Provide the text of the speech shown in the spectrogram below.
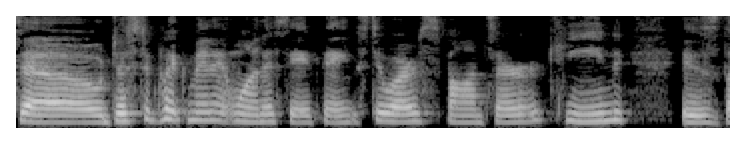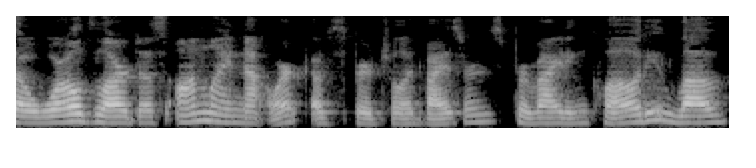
So, just a quick minute, want to say thanks to our sponsor. Keen is the world's largest online network of spiritual advisors providing quality love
